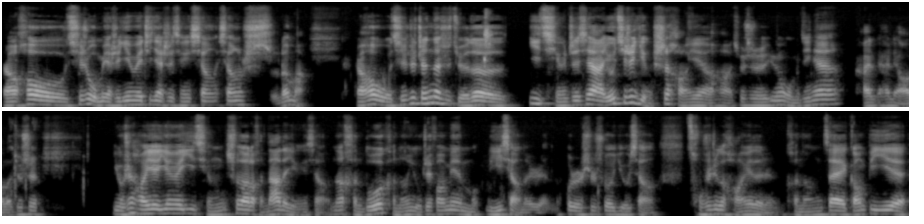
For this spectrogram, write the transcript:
然后其实我们也是因为这件事情相相识了嘛，然后我其实真的是觉得疫情之下，尤其是影视行业哈，就是因为我们今天还还聊了，就是影视行业因为疫情受到了很大的影响，那很多可能有这方面理想的人，或者是说有想从事这个行业的人，可能在刚毕业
